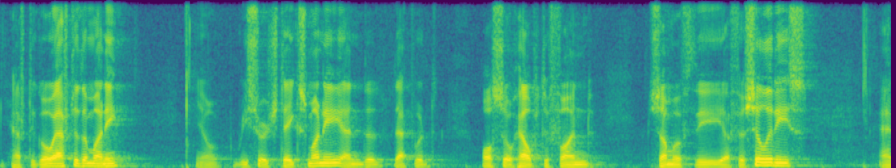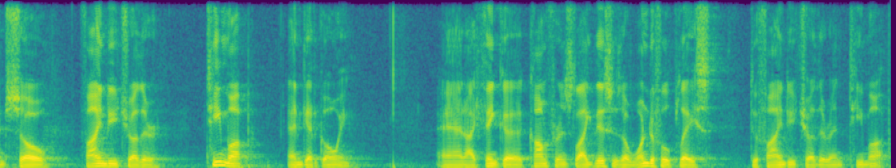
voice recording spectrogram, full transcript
You have to go after the money. You know, research takes money, and uh, that would also help to fund some of the uh, facilities. And so find each other, team up, and get going. And I think a conference like this is a wonderful place to find each other and team up.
